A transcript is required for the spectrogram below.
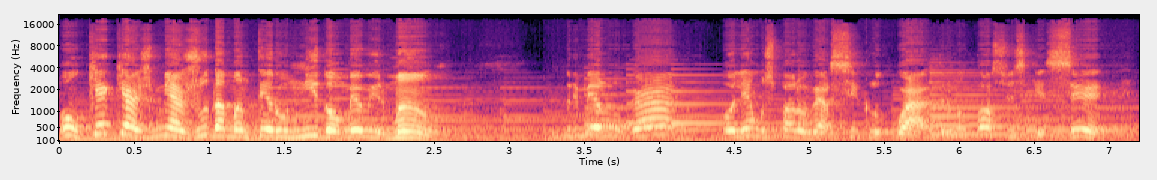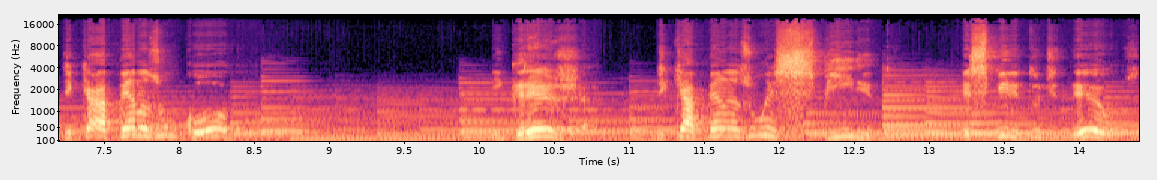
Ou o que é que me ajuda a manter unido ao meu irmão? Em primeiro lugar, olhamos para o versículo 4. Eu não posso esquecer de que há apenas um corpo. Igreja, de que apenas um Espírito, Espírito de Deus,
